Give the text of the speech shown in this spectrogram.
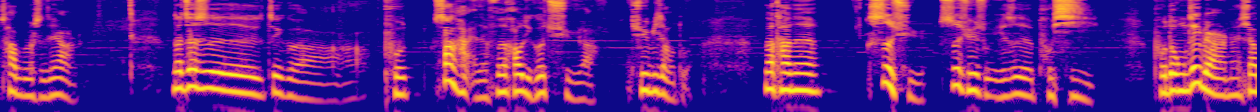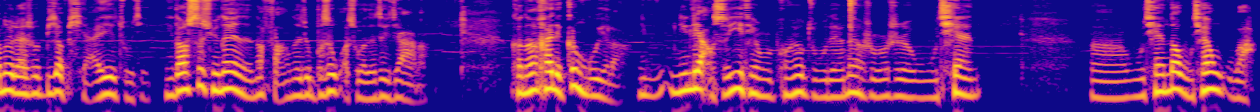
差不多是这样的。那这是这个浦上海的分好几个区啊，区比较多。那它呢，市区市区属于是浦西、浦东这边呢，相对来说比较便宜租金。你到市区内呢，那房子就不是我说的这价了，可能还得更贵了。你你两室一厅，我朋友租的那时候是五千，呃，五千到五千五吧。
